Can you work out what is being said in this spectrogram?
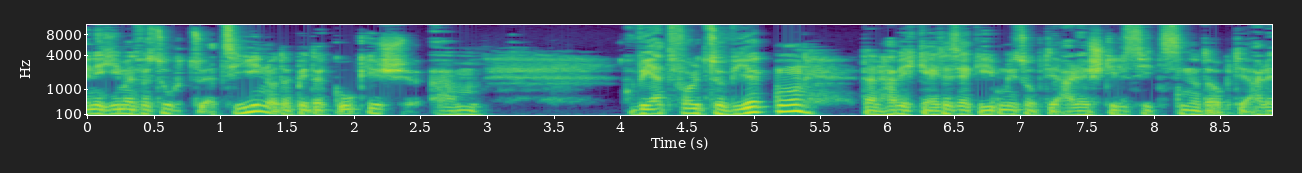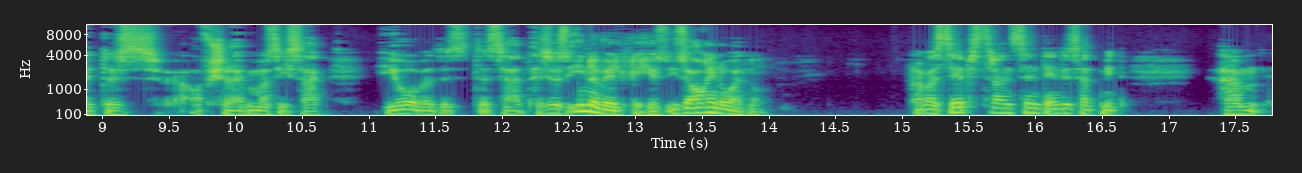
Wenn ich jemand versucht zu erziehen oder pädagogisch ähm, wertvoll zu wirken, dann habe ich gleich das Ergebnis, ob die alle still sitzen oder ob die alle das aufschreiben, was ich sage. Ja, aber das, das hat, das ist was Innerweltliches, ist auch in Ordnung. Aber Selbsttranszendentes hat mit ähm,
